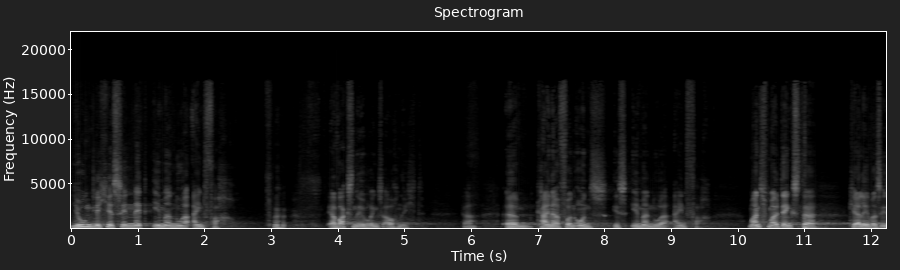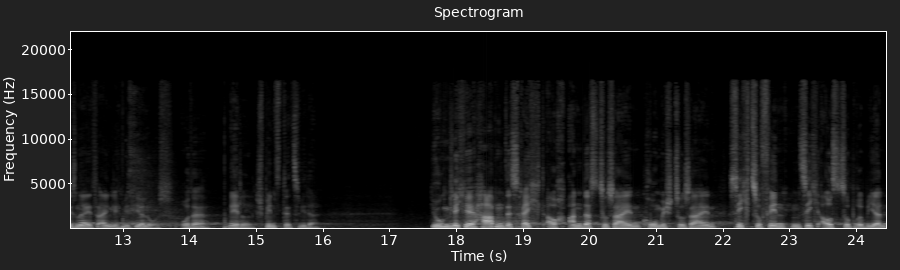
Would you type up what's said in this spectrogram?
Jugendliche sind nicht immer nur einfach. Erwachsene übrigens auch nicht. Ja? Ähm, keiner von uns ist immer nur einfach. Manchmal denkst du, Kerle, was ist denn jetzt eigentlich mit dir los? Oder Mädel, spinnst jetzt wieder? Jugendliche haben das Recht, auch anders zu sein, komisch zu sein, sich zu finden, sich auszuprobieren.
